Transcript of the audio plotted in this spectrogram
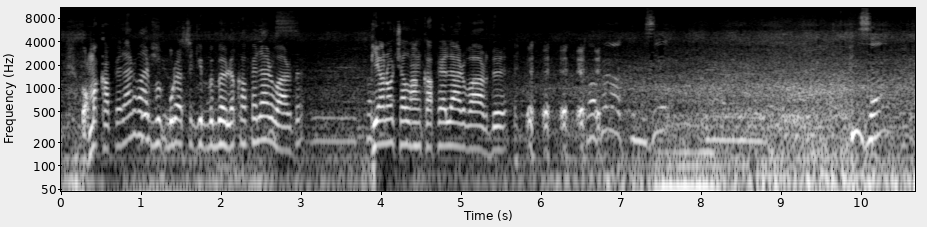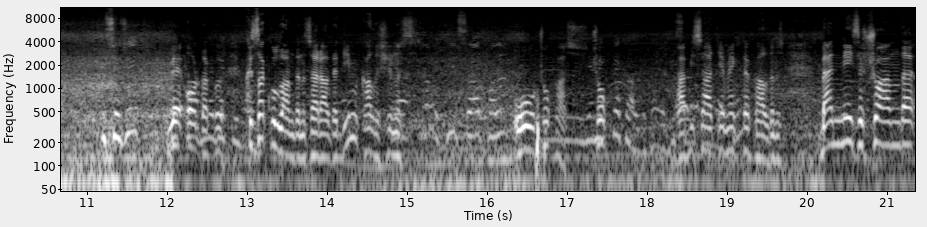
Ama kafeler var. Bu, burası gibi böyle kafeler vardı. Piyano çalan kafeler vardı. Kafe hakkımızı e, pizza, içecek Ve orada kısa kullandınız herhalde değil mi kalışınız? Bir çok az. Çok. yemekte Ha bir saat yemekte kaldınız. Ben neyse şu anda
